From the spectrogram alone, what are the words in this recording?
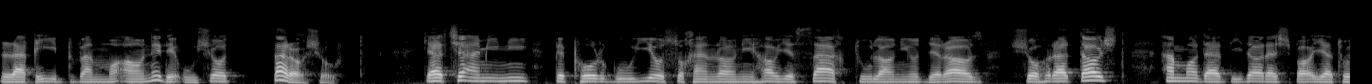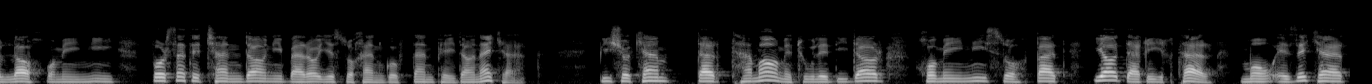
رقیب و معاند او شد برآشفت. گرچه امینی به پرگویی و های سخت طولانی و دراز شهرت داشت اما در دیدارش با آیت الله خمینی فرصت چندانی برای سخن گفتن پیدا نکرد. بیش و کم در تمام طول دیدار خمینی صحبت یا دقیقتر موعظه کرد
